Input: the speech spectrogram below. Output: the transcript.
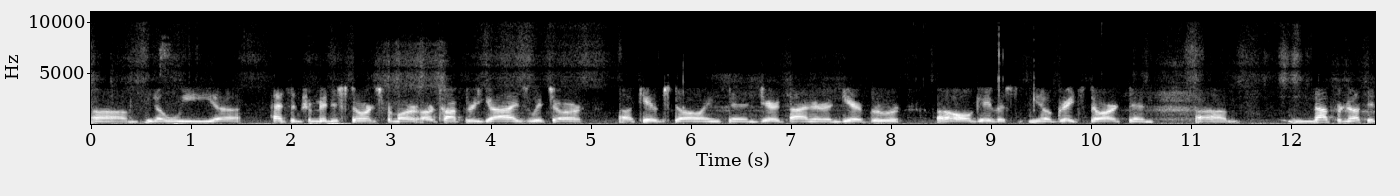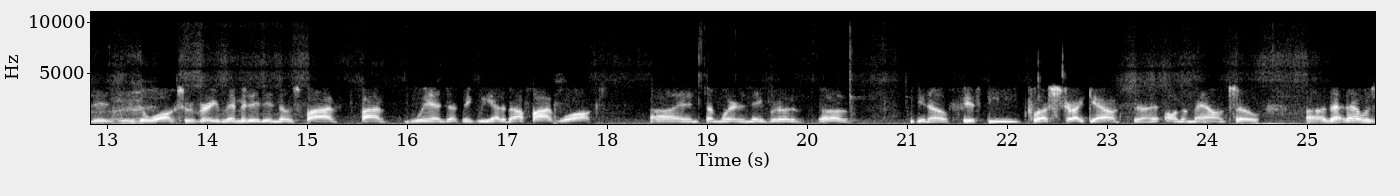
Um, you know, we uh, had some tremendous starts from our, our top three guys, which are uh, Caleb Stallings and Jared Tyner and Garrett Brewer. Uh, all gave us you know great starts and um, not for nothing is, is the walks were very limited in those five five wins. I think we had about five walks, uh, and somewhere in the neighborhood of, of you know 50 plus strikeouts uh, on the mound. So uh, that that was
